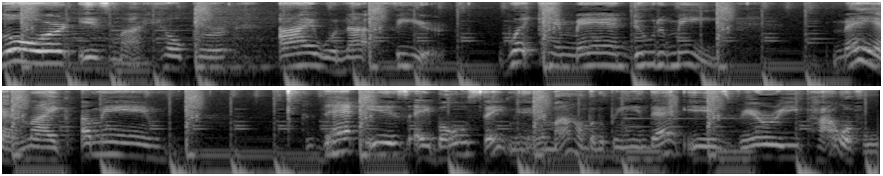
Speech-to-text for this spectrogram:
Lord is my helper. I will not fear. What can man do to me? Man, like, I mean, that is a bold statement in my humble opinion. That is very powerful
